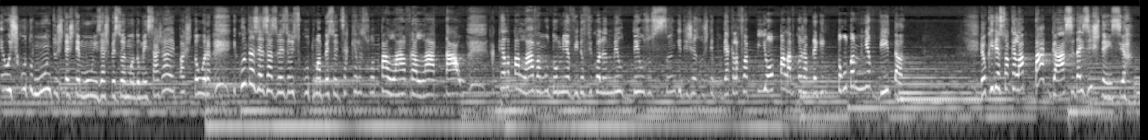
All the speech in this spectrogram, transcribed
eu escuto muitos testemunhos e as pessoas mandam mensagem, ai pastora, e quantas vezes às vezes eu escuto uma pessoa dizer aquela sua palavra lá, tal, aquela palavra mudou minha vida, eu fico olhando, meu Deus, o sangue de Jesus tem poder, aquela foi a pior palavra que eu já preguei toda a minha vida. Eu queria só que ela apagasse da existência.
